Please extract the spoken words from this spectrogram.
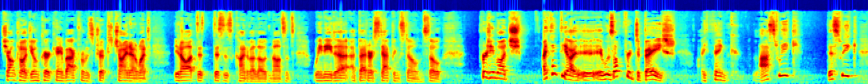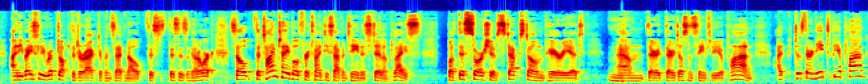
Jean Claude Juncker came back from his trip to China and went, you know what, this, this is kind of a load of nonsense. We need a, a better stepping stone. So, pretty much, I think the it was up for debate. I think last week this week, and he basically ripped up the directive and said, "No, this this isn't going to work." So the timetable for 2017 is still in place, but this sort of stepstone period, mm. um, there there doesn't seem to be a plan. Uh, does there need to be a plan?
